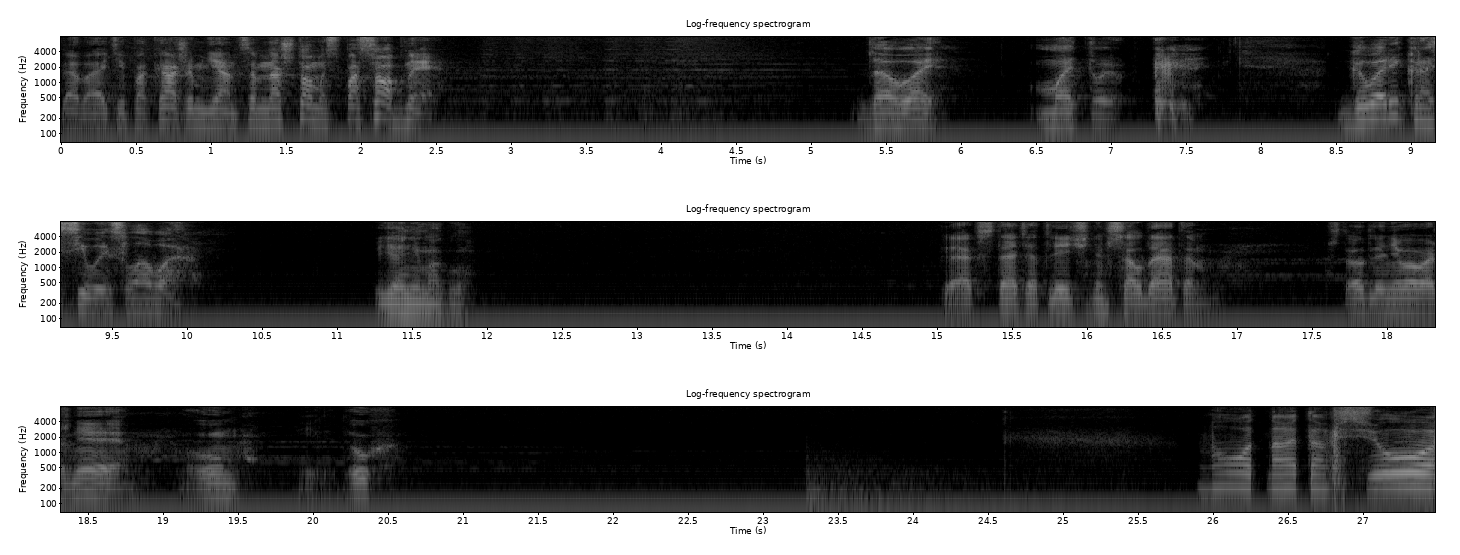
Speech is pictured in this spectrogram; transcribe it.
Давайте покажем немцам, на что мы способны. Давай, мать твою, говори красивые слова. Я не могу. Как стать отличным солдатом? Что для него важнее, ум или дух? Ну вот, на этом все.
